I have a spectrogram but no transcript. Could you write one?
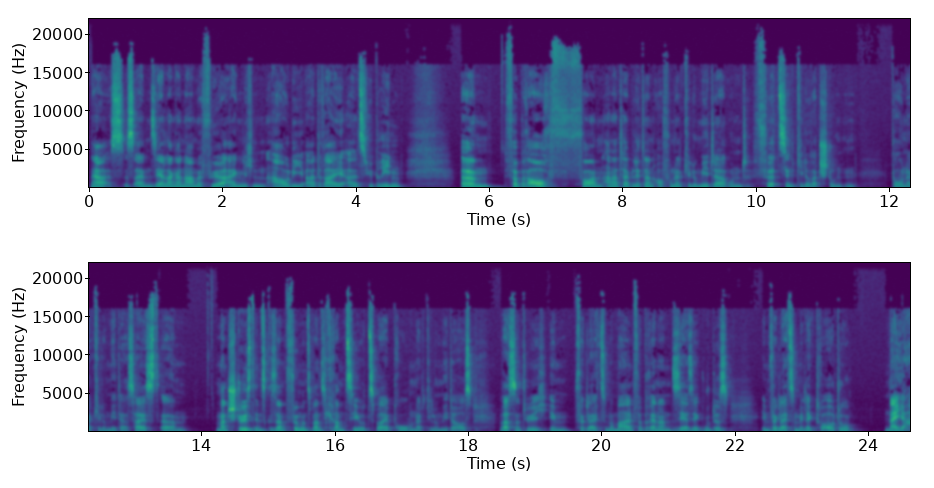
Ja, es ist ein sehr langer Name für eigentlich ein Audi A3 als Hybriden. Ähm, Verbrauch von anderthalb Litern auf 100 Kilometer und 14 Kilowattstunden pro 100 Kilometer. Das heißt, ähm, man stößt insgesamt 25 Gramm CO2 pro 100 Kilometer aus, was natürlich im Vergleich zu normalen Verbrennern sehr, sehr gut ist. Im Vergleich zum Elektroauto, naja.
